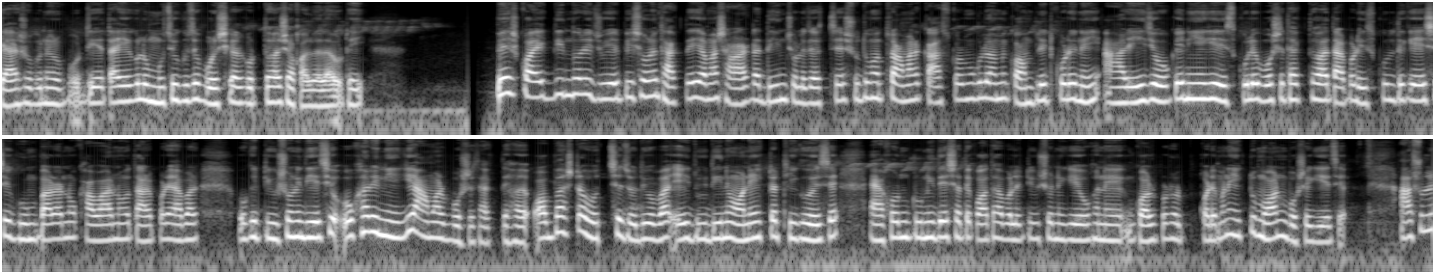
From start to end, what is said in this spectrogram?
গ্যাস ওভেনের উপর দিয়ে। তাই এগুলো মুছে কুচে পরিষ্কার করতে হয় সকালবেলা উঠেই। বেশ কয়েকদিন ধরে জুয়ের পিছনে থাকতেই আমার সারাটা দিন চলে যাচ্ছে। শুধুমাত্র আমার কাজকর্মগুলো আমি কমপ্লিট করে নেই। আর এই যে ওকে নিয়ে গিয়ে স্কুলে বসে থাকতে হয়, তারপর স্কুল থেকে এসে ঘুম পাড়ানো, খাওয়ানো, তারপরে আবার ওকে টিউশনি দিয়েছি, ওখানে নিয়ে গিয়ে আমার বসে থাকতে হয়। অভ্যাসটা হচ্ছে যদিও বা এই দুই দিনে অনেকটা ঠিক হয়েছে। এখন টুনিদের সাথে কথা বলে টিউশনে গিয়ে ওখানে গল্প টল্প করে মানে একটু মন বসে গিয়েছে। আসলে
